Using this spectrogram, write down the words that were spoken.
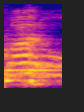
Baru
